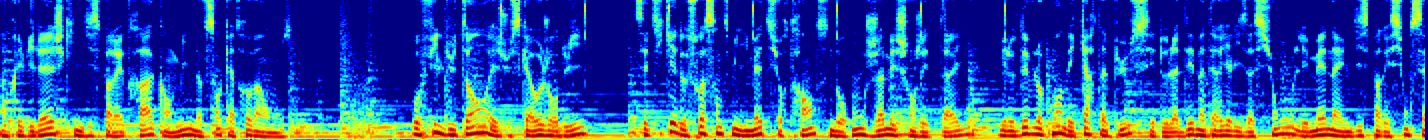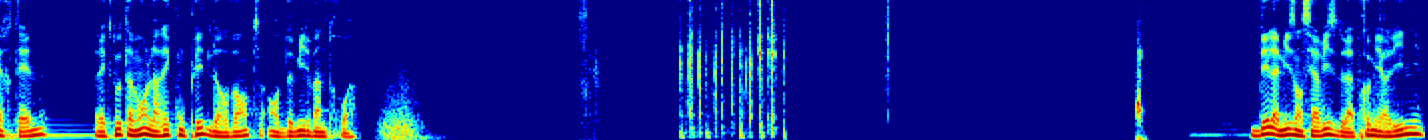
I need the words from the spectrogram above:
Un privilège qui ne disparaîtra qu'en 1991. Au fil du temps et jusqu'à aujourd'hui, ces tickets de 60 mm sur 30 n'auront jamais changé de taille, mais le développement des cartes à puce et de la dématérialisation les mène à une disparition certaine, avec notamment l'arrêt complet de leur vente en 2023. Dès la mise en service de la première ligne,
